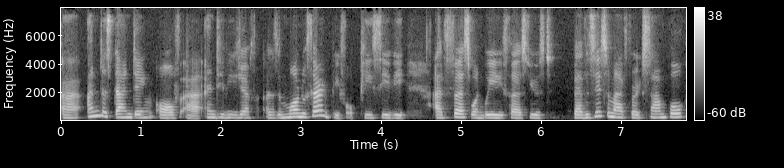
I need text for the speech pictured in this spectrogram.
uh, understanding of uh, anti-VEGF as a monotherapy for PCV. At first, when we first used bevacizumab, for example,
